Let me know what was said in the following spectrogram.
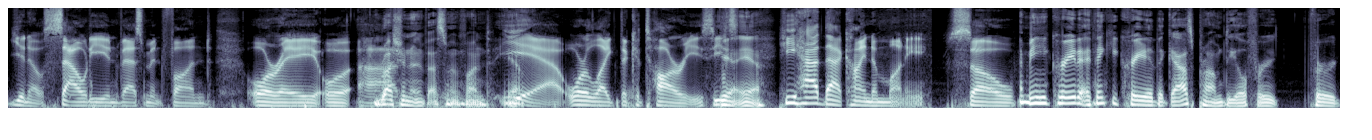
you know, Saudi investment fund or a or uh, Russian investment fund. Yeah. or like the Qataris. He's, Yeah, yeah. He had that kind of money. So I mean, he created. I think he created the Gazprom deal for for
